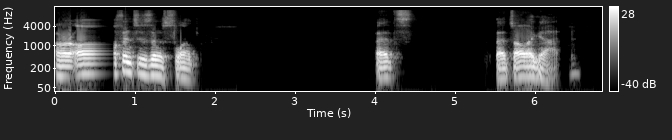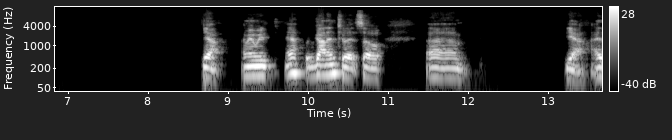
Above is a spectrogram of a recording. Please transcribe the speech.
Our offense is in a slump. That's that's all I got. Yeah, I mean we yeah we've gone into it, so um, yeah, I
